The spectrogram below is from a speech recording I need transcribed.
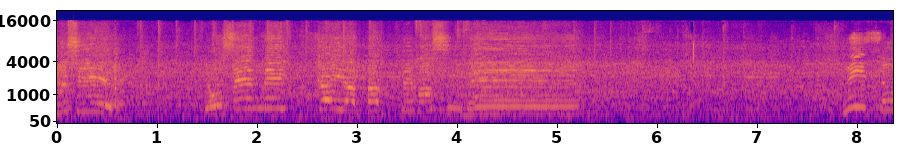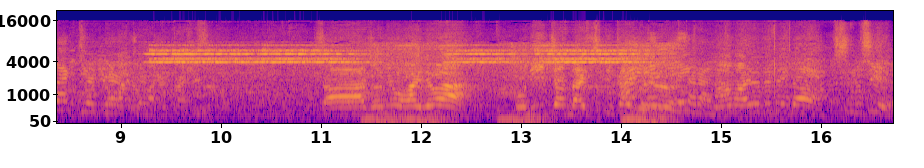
ルシー。予選で1回当たってますね。Please select your character. さあジョニオ杯ではお兄ちゃん大好き怪獣。名前で出ていたシルシー。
